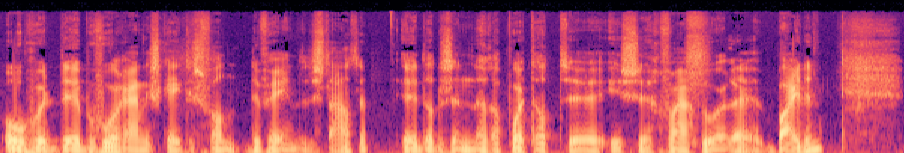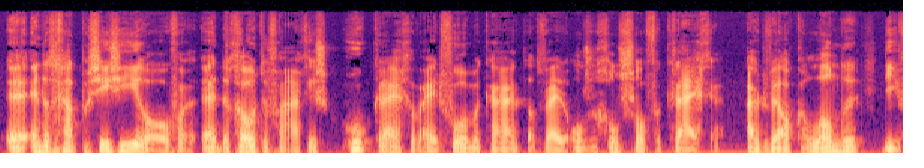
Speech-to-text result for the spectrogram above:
over de bevoorradingsketens van de Verenigde Staten. dat is een rapport dat is gevraagd door Biden. Uh, en dat gaat precies hierover. Uh, de grote vraag is: hoe krijgen wij het voor elkaar dat wij onze grondstoffen krijgen? Uit welke landen die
